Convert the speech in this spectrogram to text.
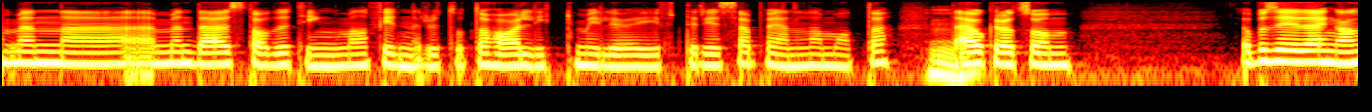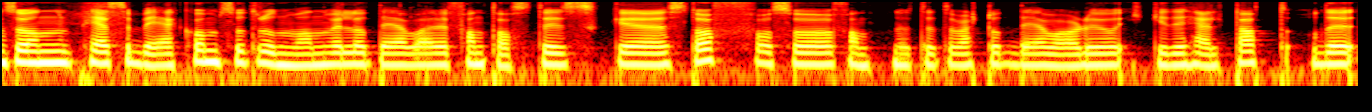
Men, eh, men det er stadig ting man finner ut at det har litt miljøgifter i seg på en eller annen måte. Mm. Det er akkurat som jeg på si, Den gang sånn PCB kom, så trodde man vel at det var et fantastisk eh, stoff, og så fant man ut etter hvert at det var det jo ikke i det hele tatt. Og det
